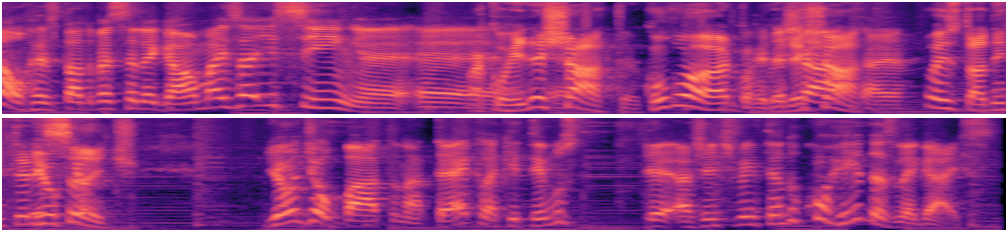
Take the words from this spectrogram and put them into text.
Não, o resultado vai ser legal, mas aí sim. É, é a corrida é, é chata, concordo. A corrida, a corrida é chata. É chata. O resultado é interessante. E, e onde eu bato na tecla é que temos. É, a gente vem tendo corridas legais.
